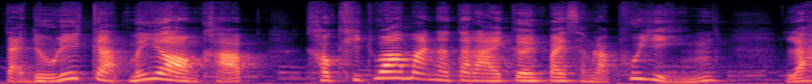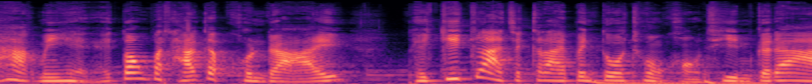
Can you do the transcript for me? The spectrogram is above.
แต่ดูลี่กลับไม่ยอมครับ เขาคิดว่ามันอันตรายเกินไปสำหรับผู้หญิง และหากมีเหตุให้ต้องปะทะกับคนร้าย เพกกี้ก็อาจจะกลายเป็นตัวถ่วงของทีมก็ได้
